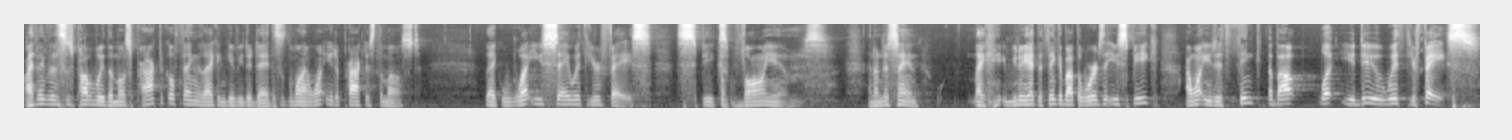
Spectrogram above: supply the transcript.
I think this is probably the most practical thing that I can give you today. This is the one I want you to practice the most. Like what you say with your face speaks volumes. And I'm just saying, like, you know, you have to think about the words that you speak. I want you to think about what you do with your face.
